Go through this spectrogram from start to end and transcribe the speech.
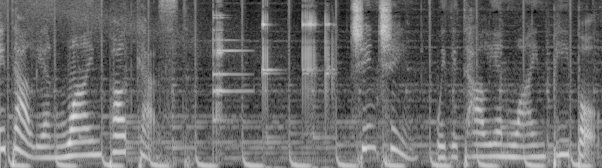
Italian Wine Podcast. Cin Cin with Italian wine people.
